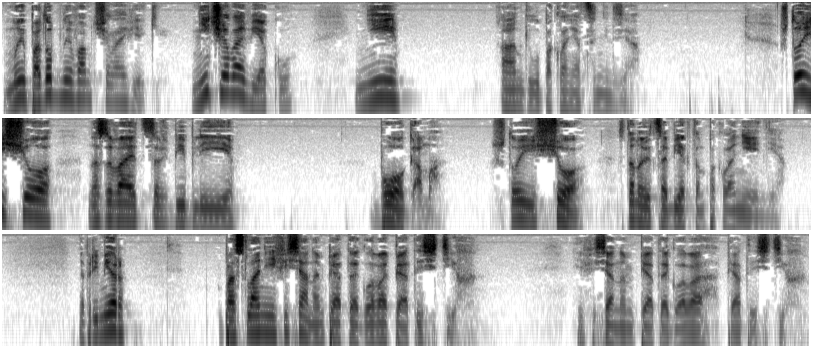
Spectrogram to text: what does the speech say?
Мы подобные вам человеки. Ни человеку, ни ангелу поклоняться нельзя. Что еще называется в Библии Богом? Что еще становится объектом поклонения? Например, послание Ефесянам, 5 глава, 5 стих. Ефесянам 5 глава, 5 стих.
